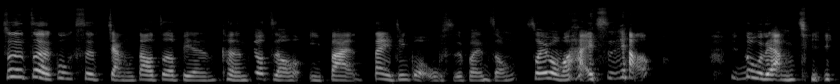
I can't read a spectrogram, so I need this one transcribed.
就是这个故事讲到这边，可能就只有一半，但已经过五十分钟，所以我们还是要 录两集。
